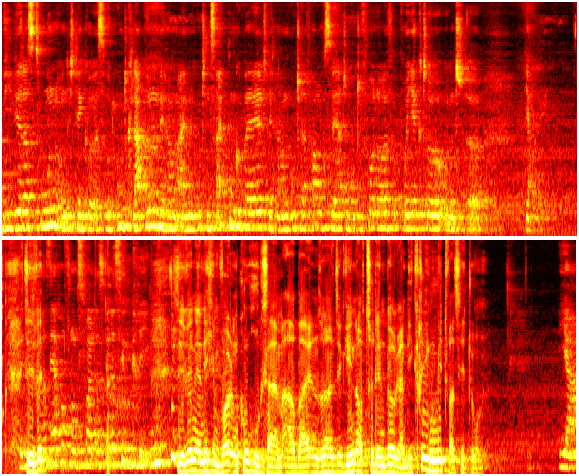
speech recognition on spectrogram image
wie wir das tun. Und ich denke, es wird gut klappen. Wir haben einen guten Zeitpunkt gewählt, wir haben gute Erfahrungswerte, gute Vorläufe, Projekte und äh, ja, bin Sie ich sehr hoffnungsvoll, dass wir das hinkriegen. Sie werden ja nicht im Wolkenkuckucksheim arbeiten, sondern Sie gehen auch zu den Bürgern. Die kriegen mit, was Sie tun. Ja,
